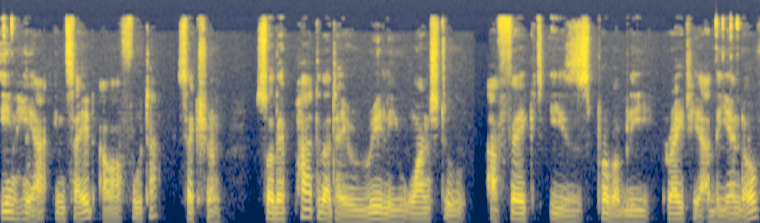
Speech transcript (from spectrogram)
in here inside our footer section. So the part that I really want to affect is probably right here at the end of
